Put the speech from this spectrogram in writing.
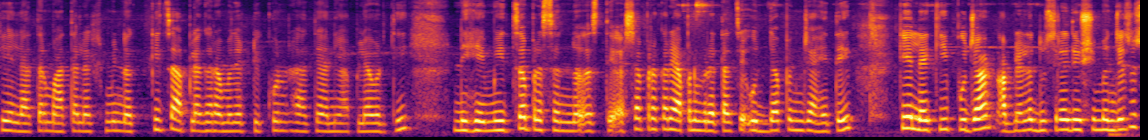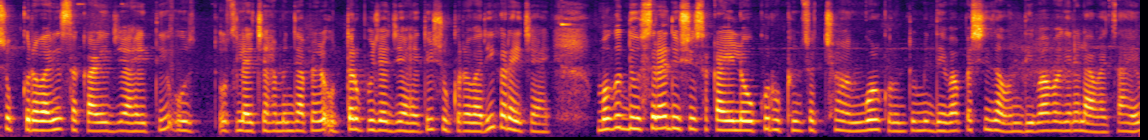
केल्या तर माता लक्ष्मी नक्कीच आपल्या घरामध्ये टिकून राहते आणि आपल्यावरती नेहमीच प्रसन्न असते. अशा प्रकारे आपण व्रताचे उद्यापन जे आहे ते केलं की पूजा आपल्याला दुसऱ्या दिवशी म्हणजेच शुक्रवारी सकाळी जी आहे ती उज उचलायची आहे. म्हणजे आपल्याला उत्तर पूजा जी आहे ती शुक्रवारी करायची आहे. मग दुसऱ्या दिवशी सकाळी लवकर उठून स्वच्छ आंघोळ करून तुम्ही देवापाशी जाऊन दिवा वगैरे लावायचा आहे.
